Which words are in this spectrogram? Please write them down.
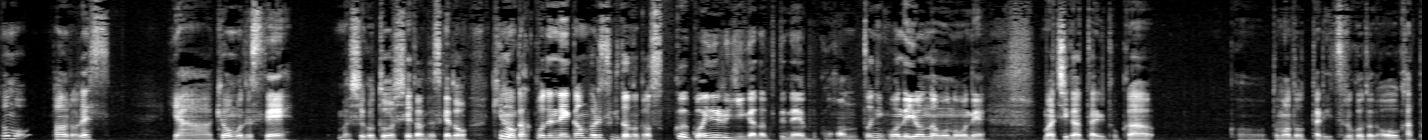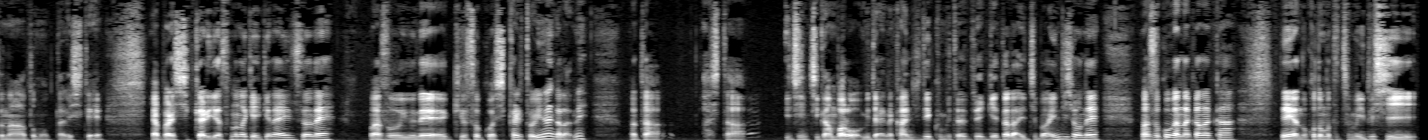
どうも、パウロです。いやー、今日もですね、まあ、仕事をしてたんですけど、昨日学校でね、頑張りすぎたのか、すっごいこうエネルギーがなくてね、僕本当にこうね、いろんなものをね、間違ったりとか、こう、戸惑ったりすることが多かったなと思ったりして、やっぱりしっかり休まなきゃいけないですよね。まあそういうね、休息をしっかり取りながらね、また明日一日頑張ろうみたいな感じで組み立てていけたら一番いいんでしょうね。まあそこがなかなか、ね、あの子供たちもいるし、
